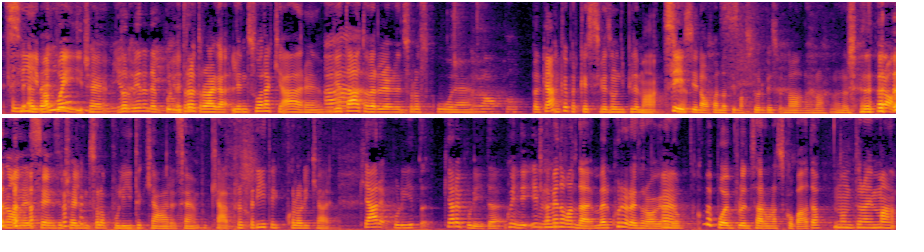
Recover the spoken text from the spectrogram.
Sì, è ma bello? poi, cioè... Dormire dormire nel E pulito. tra l'altro, raga, lenzuola chiare. Ah. Vietato avere le lenzuola scure. Esatto. Perché? Anche perché si vedono di più le macchie. Sì, sì, no, quando ti masturbi su... No, no, no. no. Però no, nel senso, cioè lenzuola pulite, chiare, sempre. Chiare, preferite i colori chiari. Chiare, pulite. Chiare e pulite. Quindi il- la mia domanda è, Mercurio retrogrado, come può influenzare una scopata? Non te ne ma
